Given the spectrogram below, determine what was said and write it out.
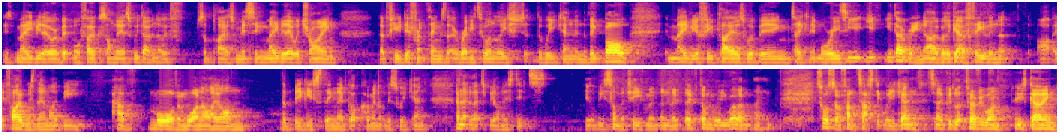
is maybe they were a bit more focused on this. We don't know if some players were missing. Maybe they were trying a few different things that are ready to unleash at the weekend in the big bowl. Maybe a few players were being taking it more easy. You, you, you don't really know, but I get a feeling that uh, if I was them, I'd be have more than one eye on the biggest thing they've got coming up this weekend. And let, let's be honest, it's it'll be some achievement, and they've, they've done really well, haven't they? It's also a fantastic weekend. So good luck to everyone who's going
